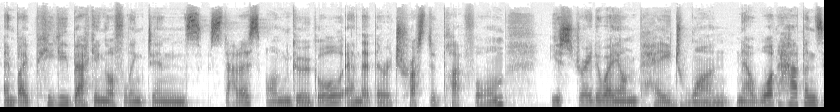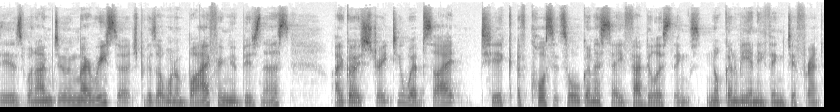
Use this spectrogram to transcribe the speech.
And by piggybacking off LinkedIn's status on Google and that they're a trusted platform, you're straight away on page one. Now, what happens is when I'm doing my research because I want to buy from your business, I go straight to your website, tick. Of course, it's all going to say fabulous things, not going to be anything different.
